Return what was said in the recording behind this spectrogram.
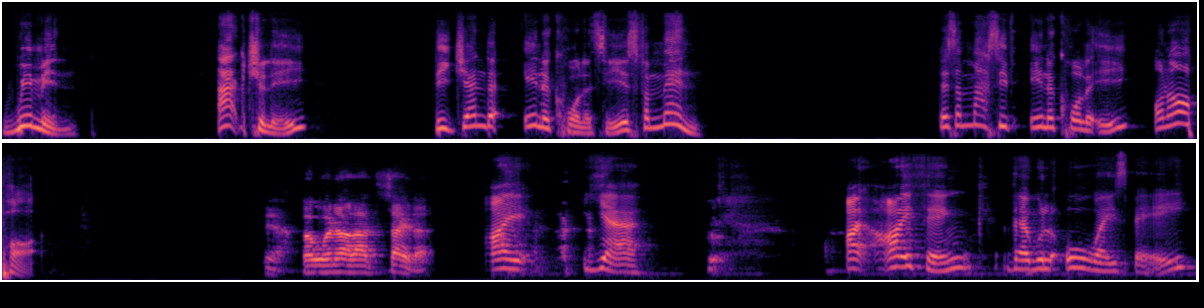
Women, actually, the gender inequality is for men. There's a massive inequality on our part. Yeah, but we're not allowed to say that. I yeah. I I think there will always be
